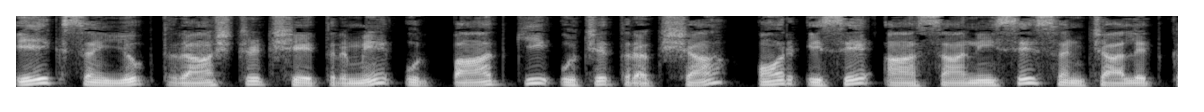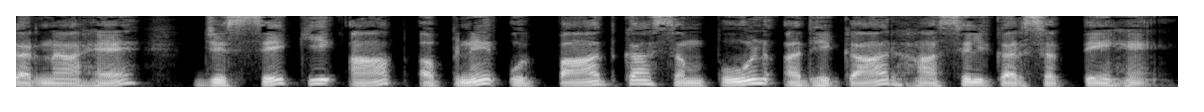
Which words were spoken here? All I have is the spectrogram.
एक संयुक्त राष्ट्र क्षेत्र में उत्पाद की उचित रक्षा और इसे आसानी से संचालित करना है, जिससे कि आप अपने उत्पाद का संपूर्ण अधिकार हासिल कर सकते हैं।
